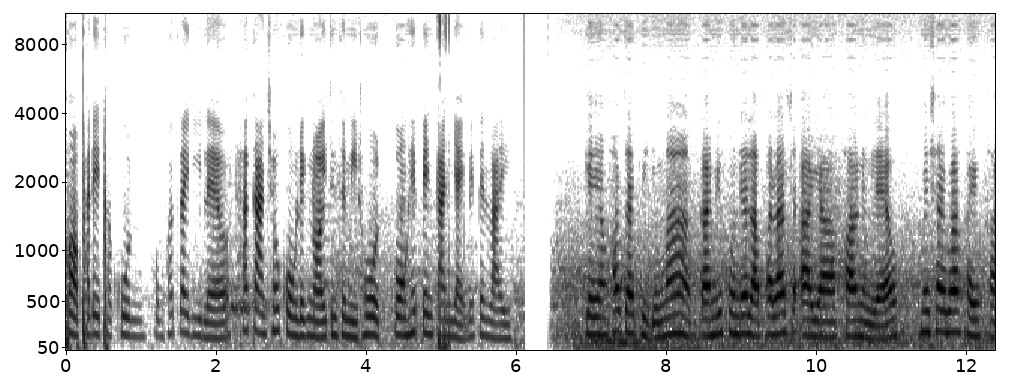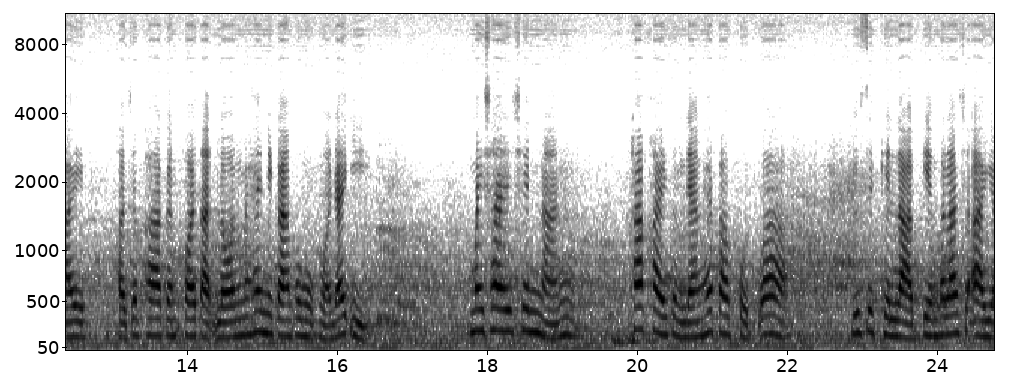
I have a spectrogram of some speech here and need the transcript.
ขอบพระเดชพระคุณ ผมเข้าใจดีแล้ว ถ้าการช่อโกงเล็กน้อยจึงจะมีโทษ โกงให้เป็นการใหญ่ไม่เป็นไร แกยังเข้าใจผิดอยู่มาก การที่คุณได้รับพระราชอาญาคราวหนึ่งแล้ว ไม่ใช่ว่าใครๆเขาจะพากันคอยตัดร้อนไม่ให้มีการพงกหัวได้อีก ไม่ใช่เช่นนั้น ถ้าใครสำแดงให้ปรากฏว่ารู้สึกเข็นหลาบเกียงพระราชอาญ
